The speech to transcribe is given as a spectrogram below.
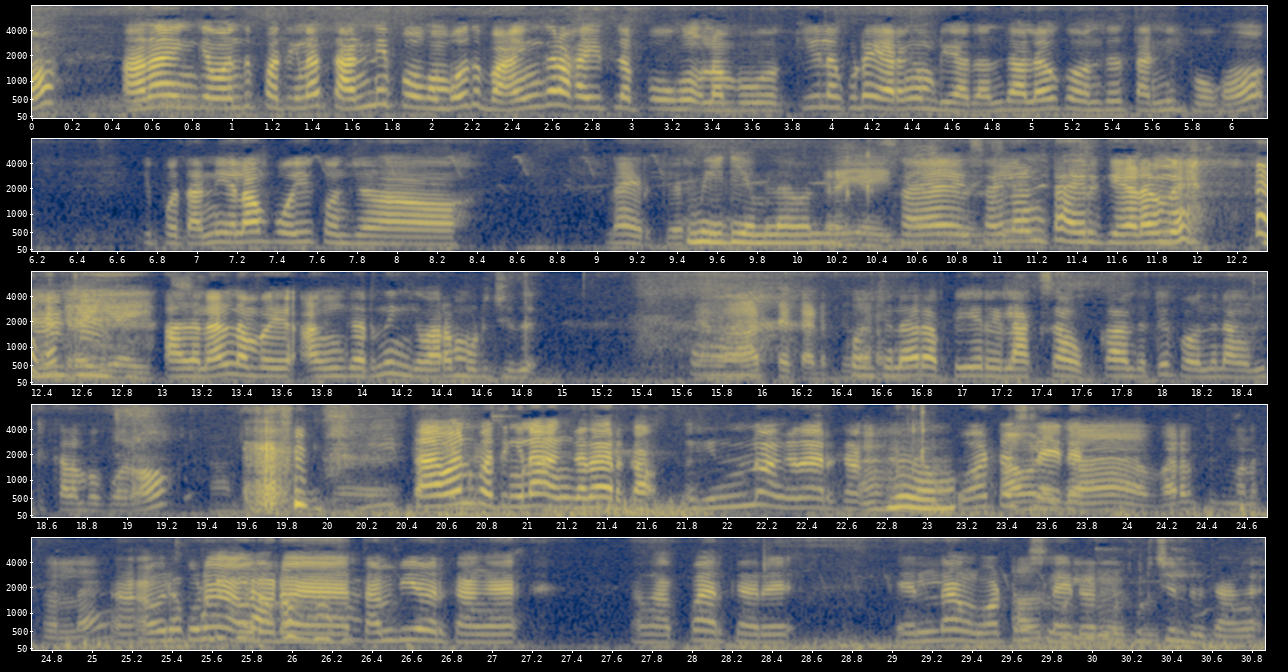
ஆனால் இங்கே வந்து பார்த்தீங்கன்னா தண்ணி போகும்போது பயங்கர ஹைட்டில் போகும். நம்ம கீழே கூட இறங்க முடியாது. அந்த அளவுக்கு வந்து தண்ணி போகும். இப்போ தண்ணியெல்லாம் போய் கொஞ்சம் என்ன இருக்கு? மீடியம் லெவல் சைலண்ட்டாக இருக்கு இடமே. அதனால நம்ம அங்கேருந்து இங்கே வர கடந்து கொஞ்ச நேரம் அப்படியே ரிலாக்ஸாக உட்காந்துட்டு இப்போ வந்து நாங்கள் வீட்டுக்கு கிளம்ப போகிறோம் தவன் பார்த்தீங்கன்னா அங்கே தான் இருக்கான். இன்னும் அங்கே தான் இருக்கான் வாட்டர் அவனுக்கு வரத்துக்கு மனசு இல்லை அவர் கூட அவரோட தம்பியும் இருக்காங்க. அவங்க அப்பா இருக்காரு. எல்லாம் வாட்டர் வந்து பிடிச்சிட்டு இருக்காங்க.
